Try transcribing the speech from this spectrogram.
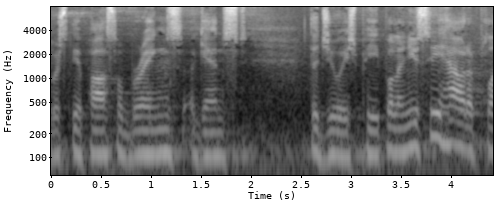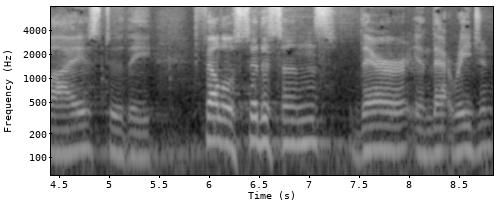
which the apostle brings against the Jewish people. And you see how it applies to the fellow citizens there in that region.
